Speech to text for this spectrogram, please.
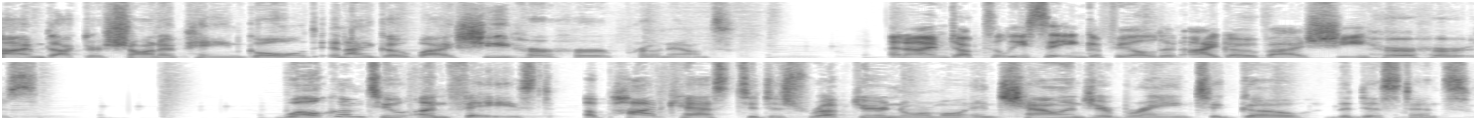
I'm Dr. Shauna Payne Gold, and I go by she, her, her pronouns. And I'm Dr. Lisa Ingarfield, and I go by she, her, hers. Welcome to Unfazed, a podcast to disrupt your normal and challenge your brain to go the distance.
